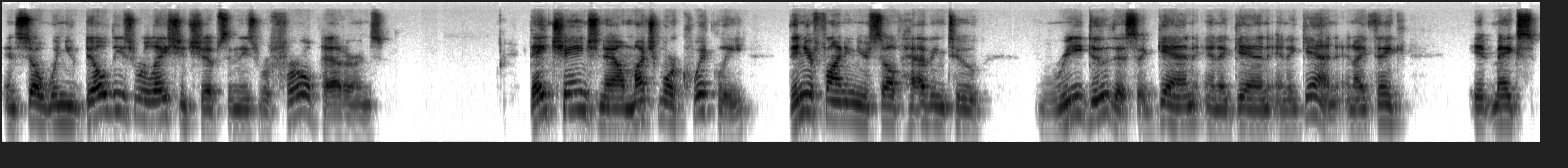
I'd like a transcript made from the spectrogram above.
And so when you build these relationships and these referral patterns, they change now much more quickly. Then you're finding yourself having to redo this again and again and again. And I think it makes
